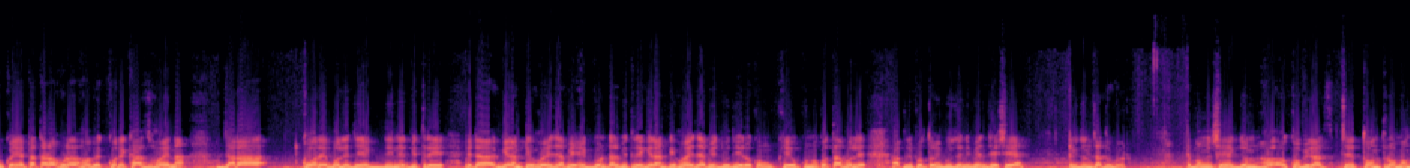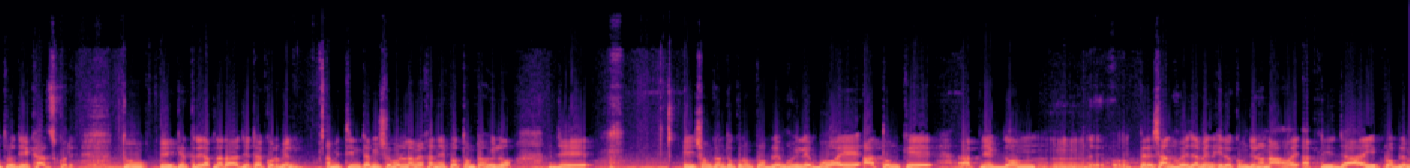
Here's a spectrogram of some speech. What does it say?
রুকাইয়াটা তাড়াহুড়া হবে, করে কাজ হয় না। যারা করে বলে যে একদিনের ভিতরে এটা গ্যারান্টি হয়ে যাবে, এক ঘণ্টার ভিতরে গ্যারান্টি হয়ে যাবে, যদি এরকম কেউ কোনো কথা বলে, আপনি প্রথমে বুঝে নেবেন যে সে একজন জাদুঘর এবং সে একজন কবিরাজ যে তন্ত্র মন্ত্র দিয়ে কাজ করে। তো এই ক্ষেত্রে আপনারা যেটা করবেন, আমি তিনটা বিষয় বললাম এখানে। প্রথমটা হইল যে, এই সংক্রান্ত কোনো প্রবলেম হইলে ভয়ে, আতঙ্কে আপনি একদম প্রেশান হয়ে যাবেন, এরকম যেন না হয়। আপনি যাই প্রবলেম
